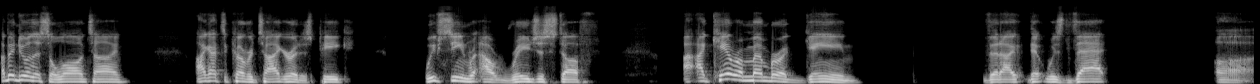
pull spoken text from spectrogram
I've been doing this a long time. I got to cover Tiger at his peak. We've seen outrageous stuff. I, I can't remember a game that I that was that uh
